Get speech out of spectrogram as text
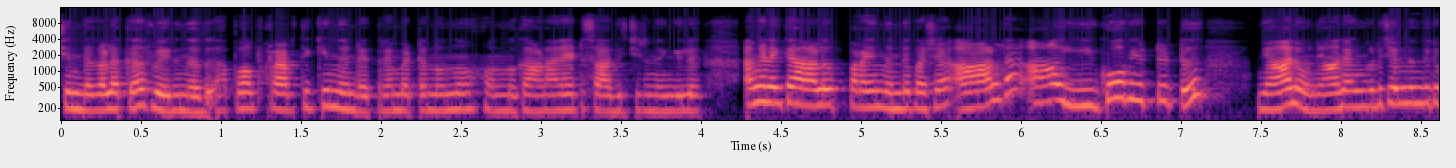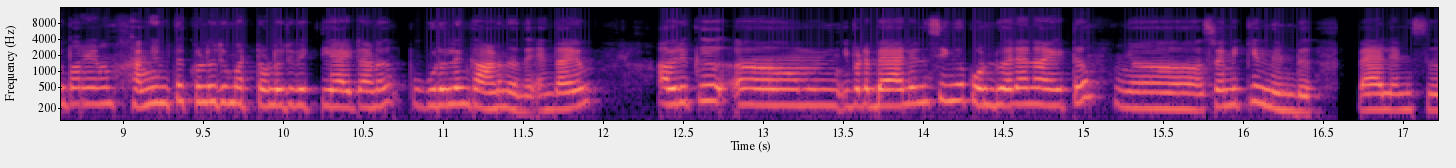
ചിന്തകളൊക്കെ വരുന്നത്. അപ്പോൾ പ്രാർത്ഥിക്കുന്നുണ്ട് എത്രയും പെട്ടെന്നൊന്ന് ഒന്ന് കാണാനായിട്ട് സാധിച്ചിരുന്നെങ്കിൽ അങ്ങനെയൊക്കെ ആൾ പറയുന്നുണ്ട്. പക്ഷേ ആളുടെ ആ ഈഗോ വിട്ടിട്ട് ഞാനോ ഞാൻ അങ്ങോട്ട് ചെന്നെന്തിനും പറയണം? അങ്ങനത്തെ ഉള്ളൊരു മറ്റുള്ളൊരു വ്യക്തിയായിട്ടാണ് കൂടുതലും കാണുന്നത്. എന്തായാലും അവർക്ക് ഇവിടെ ബാലൻസിങ് കൊണ്ടുവരാനായിട്ട് ശ്രമിക്കുന്നുണ്ട്. Balance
